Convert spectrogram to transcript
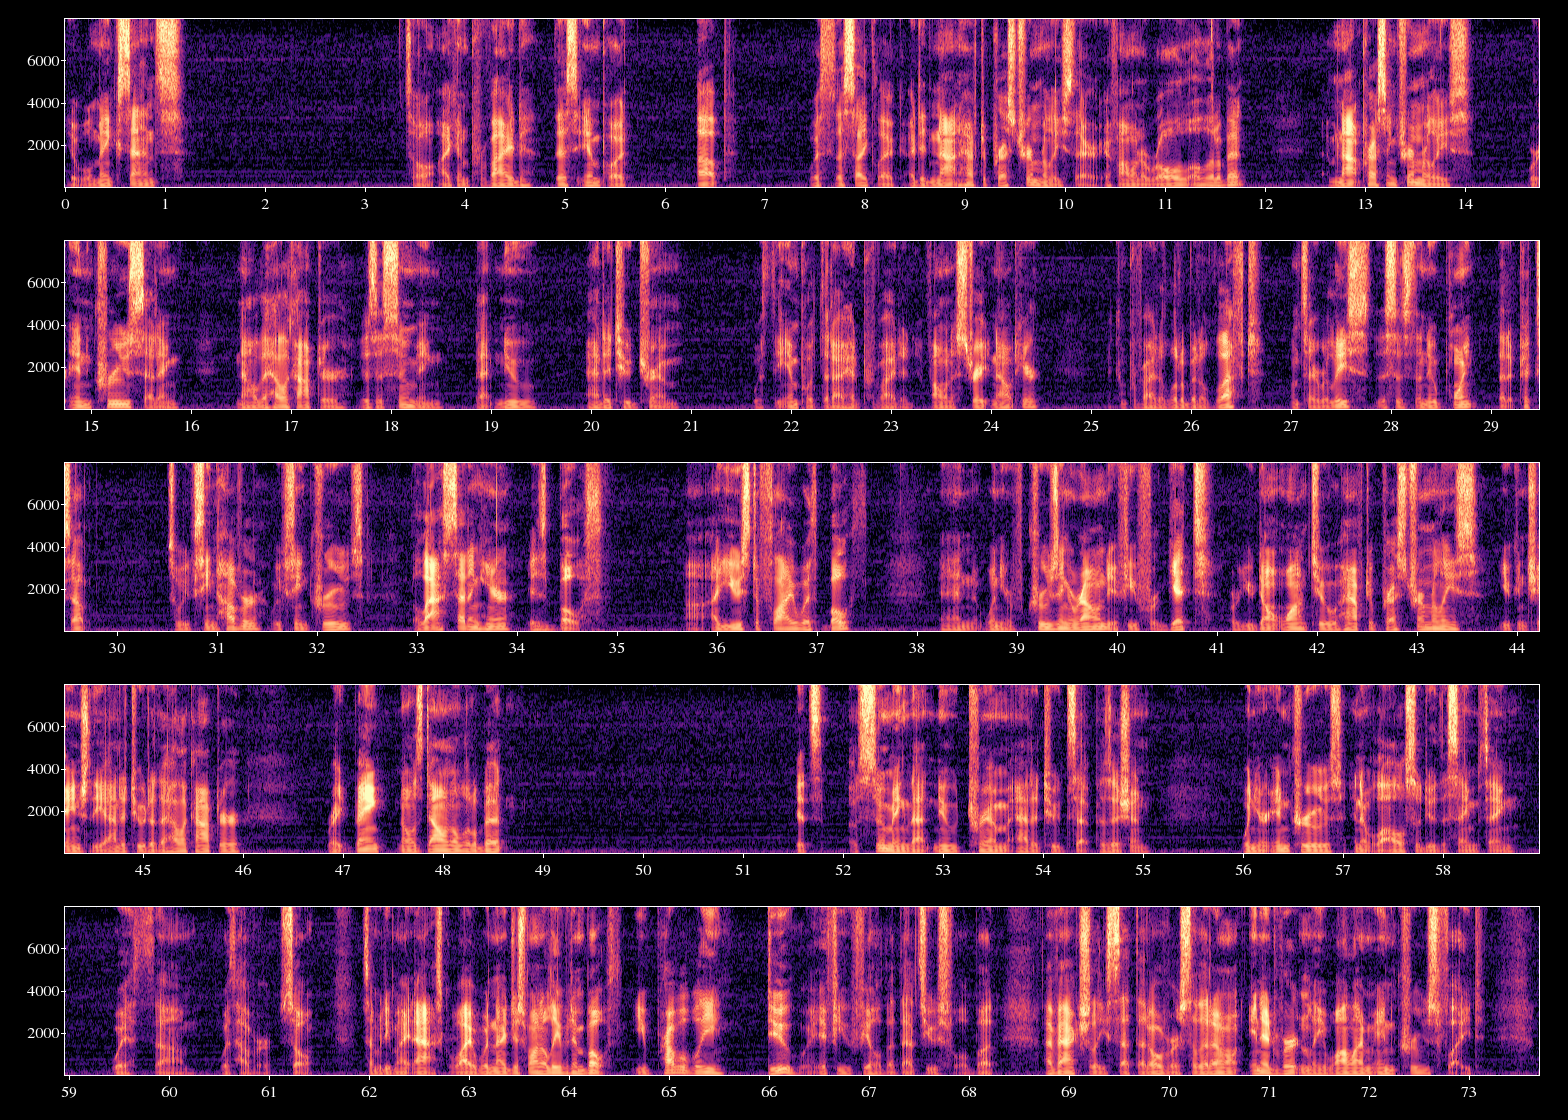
it will make sense. So I can provide this input up with the cyclic, I did not have to press trim release there. If I want to roll a little bit, I'm not pressing trim release. We're in cruise setting. Now the helicopter is assuming that new attitude trim with the input that I had provided. If I want to straighten out here, I can provide a little bit of left. Once I release, this is the new point that it picks up. So we've seen hover, we've seen cruise. The last setting here is both. Uh, I used to fly with both. And when you're cruising around, if you forget or you don't want to have to press trim release, you can change the attitude of the helicopter. Right bank, nose down a little bit. It's assuming that new trim attitude set position when you're in cruise, and it will also do the same thing with um, with hover. So somebody might ask, why wouldn't I just want to leave it in both? You probably do if you feel that that's useful, but I've actually set that over so that I don't inadvertently, while I'm in cruise flight,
